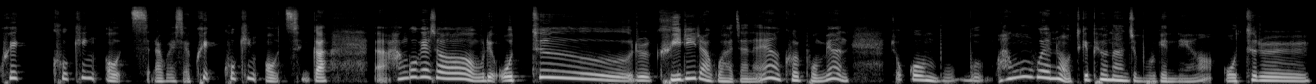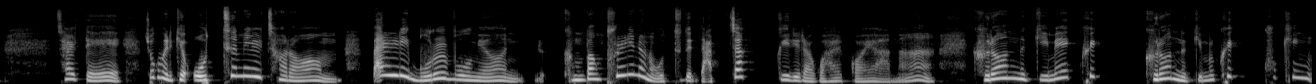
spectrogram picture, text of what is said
quick cooking oats라고 했어요. quick cooking oats. 그러니까 아 한국에서 우리 오트를 귀리라고 하잖아요. 그걸 보면 쪼끔 뭐뭐 한국어에는 어떻게 표현하는지 모르겠네요. 오트를 살때 쪼금 이렇게 오트밀처럼 빨리 물을 부으면 금방 풀리는 오트들 납작귀리라고 할 거예요 아마. 그런 느낌의 퀵 그런 느낌을 퀵 쿠킹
